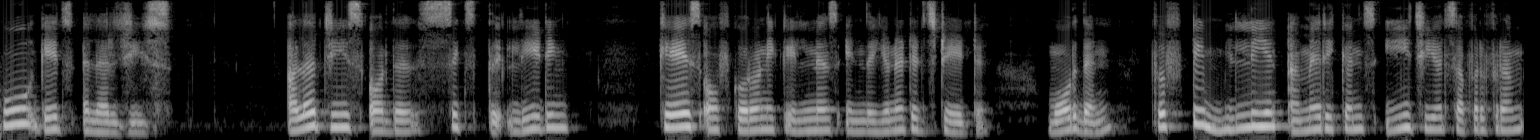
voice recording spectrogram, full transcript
Who gets allergies? Allergies are the sixth leading case of chronic illness in the United States. More than 50 million Americans each year suffer from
